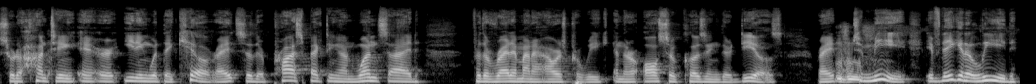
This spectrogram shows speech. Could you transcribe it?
sort of hunting or eating what they kill, right? So they're prospecting on one side for the right amount of hours per week, and they're also closing their deals, right? Mm-hmm. To me, if they get a lead,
